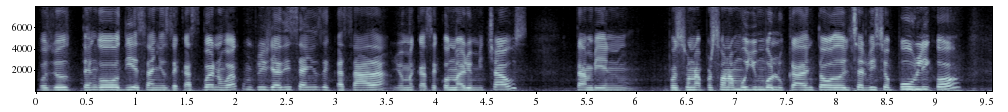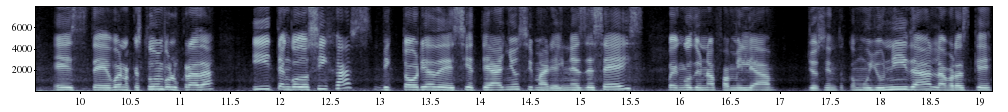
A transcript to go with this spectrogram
Pues yo tengo 10 años de casada. Bueno, voy a cumplir ya 10 años de casada. Yo me casé con Mario Michaus. También, pues una persona muy involucrada en todo el servicio público. Este, bueno, que estuvo involucrada. Y tengo dos hijas, Victoria de 7 años y María Inés de 6. Vengo de una familia, yo siento que muy unida. La verdad es que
